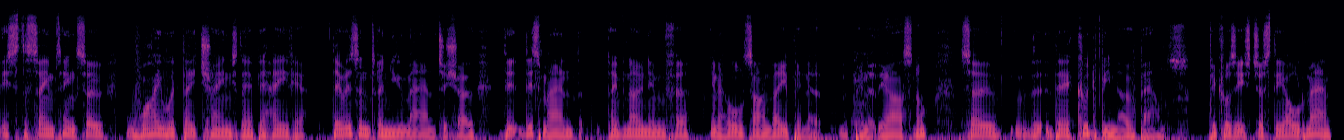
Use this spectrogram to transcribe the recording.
It's the same thing. So why would they change their behaviour? There isn't a new man to show. Th- this man, they've known him for you know all the time they've been at been at the Arsenal. So th- there could be no bounce because it's just the old man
